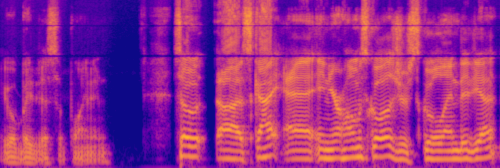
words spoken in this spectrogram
you will be disappointed. So, uh, Sky, uh, in your homeschool, has your school ended yet?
